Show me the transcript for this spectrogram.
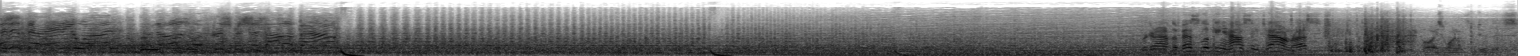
Isn't there anyone who knows what Christmas is all about? We're gonna have the best looking house in town, Russ. I've always wanted to do this.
